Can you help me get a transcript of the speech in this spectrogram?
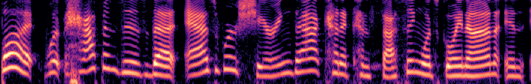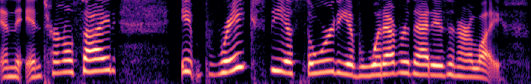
But what happens is that as we're sharing that, kind of confessing what's going on in, in the internal side, it breaks the authority of whatever that is in our life.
